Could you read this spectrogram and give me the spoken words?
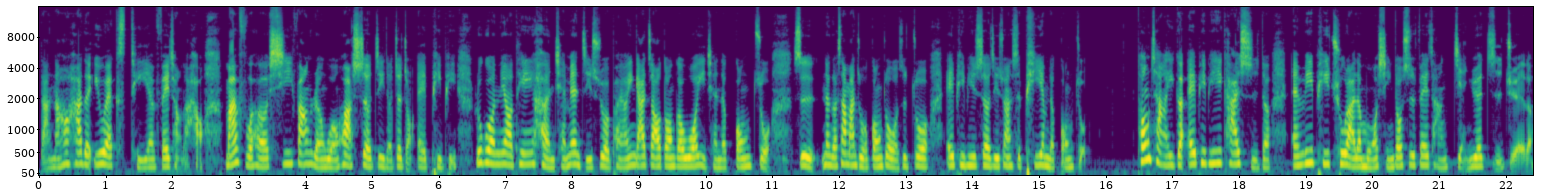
单，然后它的 UX 体验非常的好，蛮符合西方人文化设计的这种 APP。如果你有听很前面集数的朋友，应该知道东哥我以前的工作是那个上班族的工作，我是做 APP 设计，算是 PM 的工作。通常一个 A P P 一开始的 M V P 出来的模型都是非常简约直觉的，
